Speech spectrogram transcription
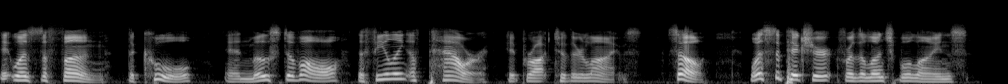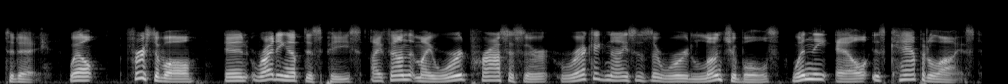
it was the fun, the cool, and most of all, the feeling of power it brought to their lives. So, what's the picture for the Lunchable lines today? Well, first of all, in writing up this piece, I found that my word processor recognizes the word Lunchables when the L is capitalized.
